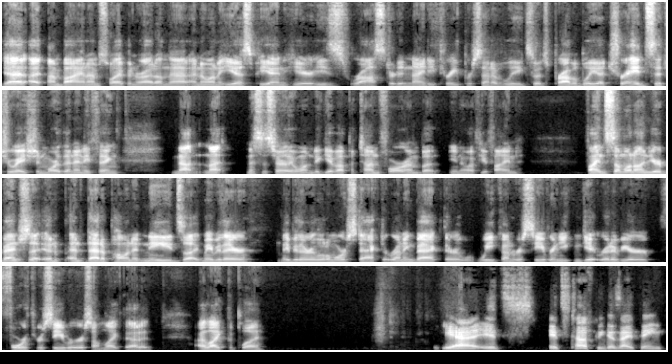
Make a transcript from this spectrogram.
Yeah, I, am buying. I'm swiping right on that. I know on ESPN here he's rostered in 93% of leagues, so it's probably a trade situation more than anything. Not not necessarily wanting to give up a ton for him, but you know, if you find find someone on your bench that and that opponent needs, like maybe they're maybe they're a little more stacked at running back, they're weak on receiver, and you can get rid of your fourth receiver or something like that. It, I like the play. Yeah, it's it's tough because I think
